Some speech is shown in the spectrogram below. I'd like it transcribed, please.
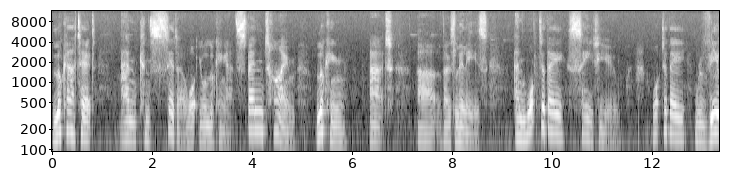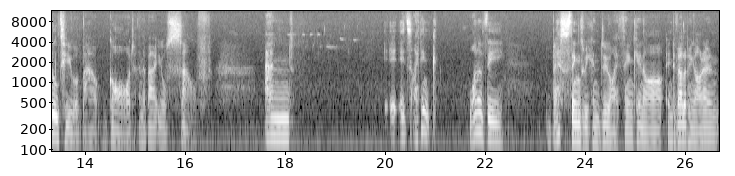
Look at it and consider what you're looking at. Spend time looking at uh, those lilies and what do they say to you? What do they reveal to you about God and about yourself? And it's, I think, one of the best things we can do, I think, in, our, in developing our own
